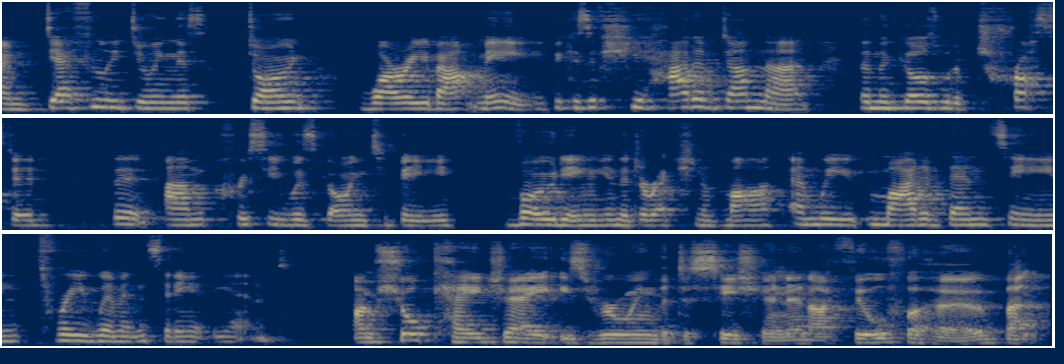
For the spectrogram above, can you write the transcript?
I'm definitely doing this. Don't worry about me. Because if she had have done that, then the girls would have trusted that um, Chrissy was going to be voting in the direction of Mark. And we might have then seen three women sitting at the end. I'm sure KJ is ruining the decision, and I feel for her, but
